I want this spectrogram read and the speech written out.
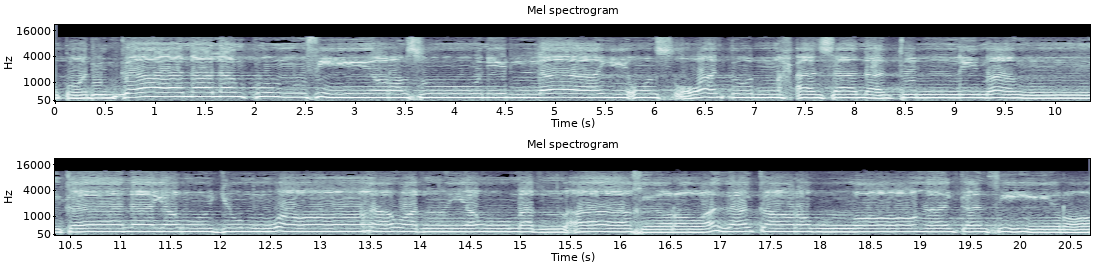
لقد كان لكم في رسول الله أسوة حسنة لمن كان يرجو الله واليوم الآخر وذكر الله كثيرا.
